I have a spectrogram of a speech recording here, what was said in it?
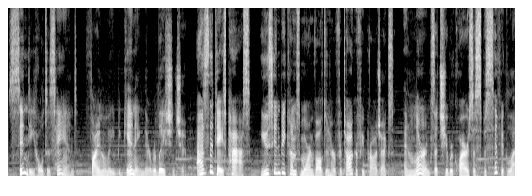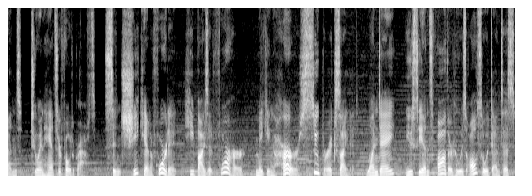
Cindy holds his hand finally beginning their relationship. As the days pass, Yusian becomes more involved in her photography projects and learns that she requires a specific lens to enhance her photographs. Since she can't afford it, he buys it for her, making her super excited. One day, Yusien's father, who is also a dentist,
